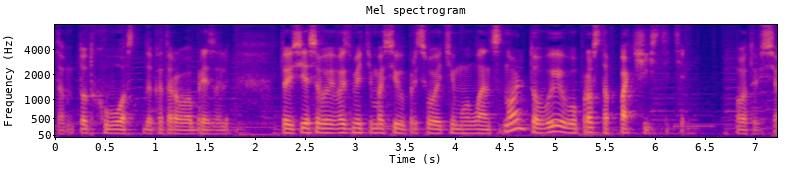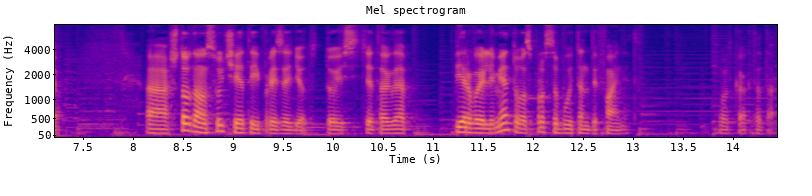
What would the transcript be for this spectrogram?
там тот хвост, до которого обрезали. То есть если вы возьмете массив и присвоите ему length 0, то вы его просто почистите. Вот и все. А, что в данном случае это и произойдет. То есть тогда первый элемент у вас просто будет undefined. Вот как-то так.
